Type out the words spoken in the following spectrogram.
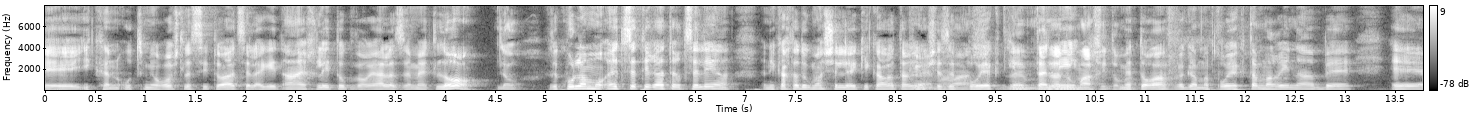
אה, היכנעות מראש לסיטואציה, להגיד, אה, החליטו כבר, יאללה, זה מת. לא. לא. זה כולה מועצת עיריית הרצליה. אני אקח את הדוגמה של אה, כיכר אתרים, כן, שזה ממש. פרויקט אימתני. מטורף, וגם הפרויקט המרינה ב... אה,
